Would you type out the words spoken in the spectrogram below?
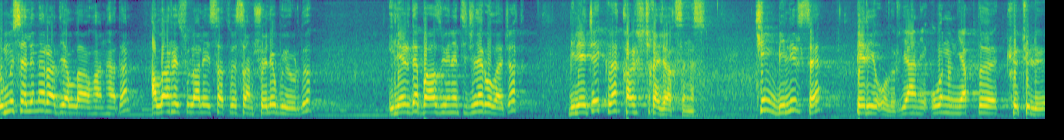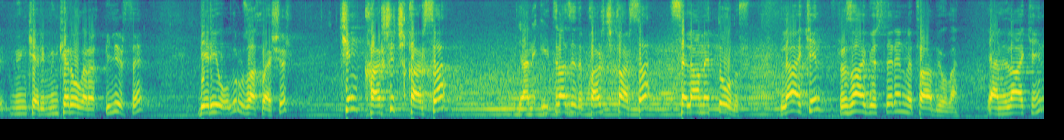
Ümmü Seleme radıyallahu anhadan Allah Resulü aleyhisselatü vesselam şöyle buyurdu. İleride bazı yöneticiler olacak, bilecek ve karşı çıkacaksınız. Kim bilirse beri olur. Yani onun yaptığı kötülüğü, münkeri, münker olarak bilirse beri olur, uzaklaşır. Kim karşı çıkarsa yani itiraz edip karşı çıkarsa selamette olur. Lakin rıza gösteren ve tabi olan. Yani lakin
